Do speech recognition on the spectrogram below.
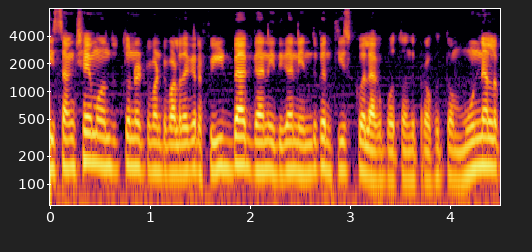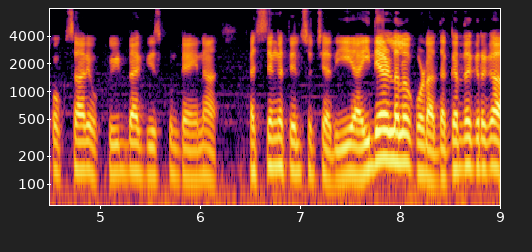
ఈ సంక్షేమం అందుతున్నటువంటి వాళ్ళ దగ్గర ఫీడ్బ్యాక్ కానీ ఇది కానీ ఎందుకని తీసుకోలేకపోతుంది ప్రభుత్వం? మూడు నెలలకు ఒకసారి ఒక ఫీడ్బ్యాక్ తీసుకుంటే అయినా ఖచ్చితంగా తెలిసి వచ్చేది ఈ ఐదేళ్ళలో కూడా దగ్గర దగ్గరగా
